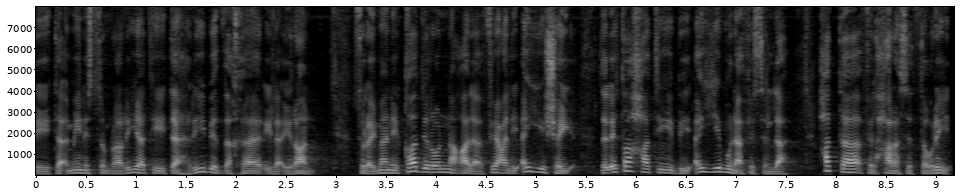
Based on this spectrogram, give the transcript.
لتأمين استمرارية تهريب الذخائر إلى إيران. سليماني قادر على فعل أي شيء للإطاحة بأي منافس له حتى في الحرس الثوري.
